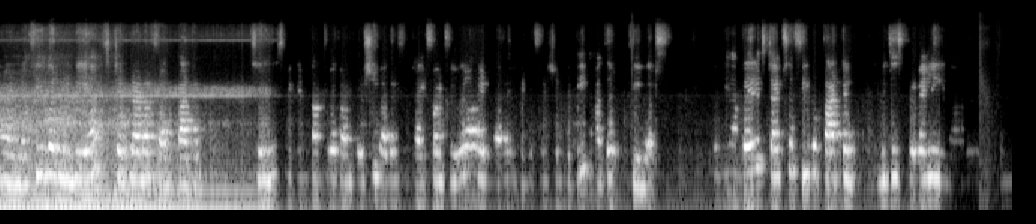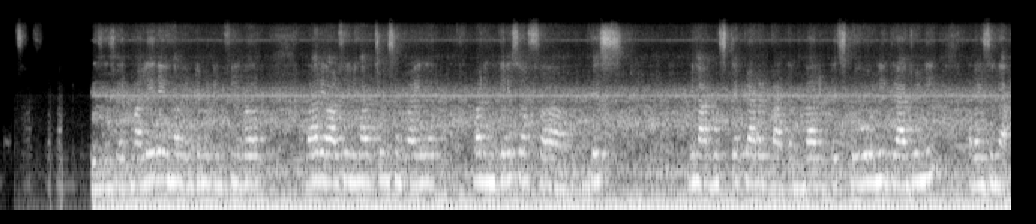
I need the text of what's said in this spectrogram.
and fever will be a step ladder pattern. So in this we can come to a conclusion whether it's typhoid fever or we can differentiate with the other fevers. So we have various types of fever pattern which is prevailing in other diseases like malaria, you have intermittent fever, where also you have chills and rigor. But in case of uh, this, we have this step ladder pattern where it is slowly, gradually rising up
